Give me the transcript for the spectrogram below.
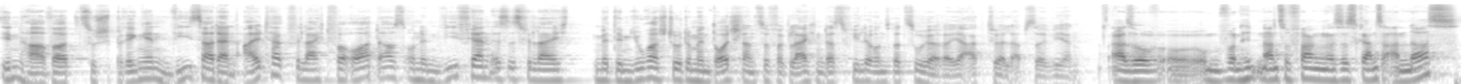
in Harvard zu springen, wie sah dein Alltag vielleicht vor Ort aus und inwiefern ist es vielleicht mit dem Jurastudium in Deutschland zu vergleichen, das viele unserer Zuhörer ja aktuell absolvieren? Also um von hinten anzufangen, es ist ganz anders,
